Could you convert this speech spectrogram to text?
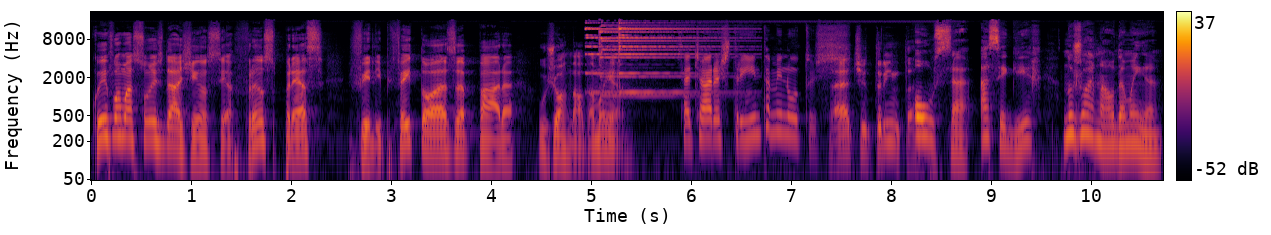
Com informações da agência France Press, Felipe Feitosa para o Jornal da Manhã. 7 horas 30 minutos. 7h30. Ouça a seguir no Jornal da Manhã.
